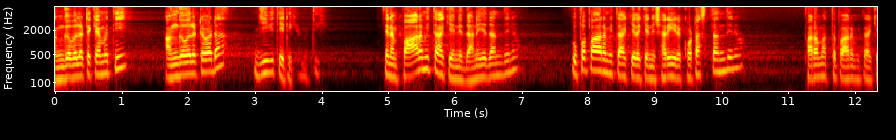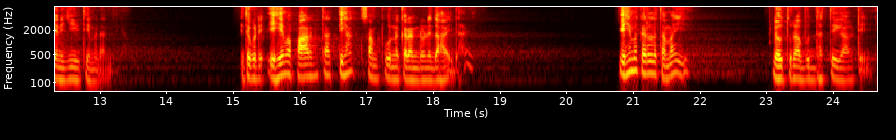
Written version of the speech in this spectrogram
අංගවලට කැමති අංගවලට වඩා ජීවිතයට කැමති. එනම් පාරමිතා කියන්නේ ධනය දන් දෙනවා. උපපාරමිතා කියල කියන්නේ ශරීර කොටස් දන් දෙනවා. පරමත්ත පාරමිතා කියන ජීවිතයම දන්න. එතකොට එහෙම පාරමිතා තිහක් සම්පූර්ණ කරන්න ඕන දහයි දහයි. එහෙම කරලා තමයි ලොවතුරා බුද්ධත්වය ගාවටෙන්නේ.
